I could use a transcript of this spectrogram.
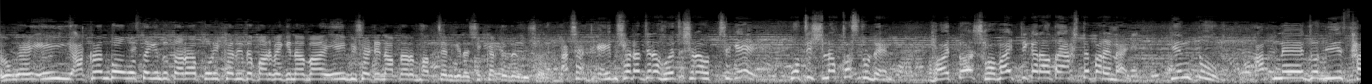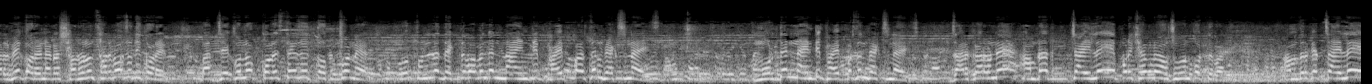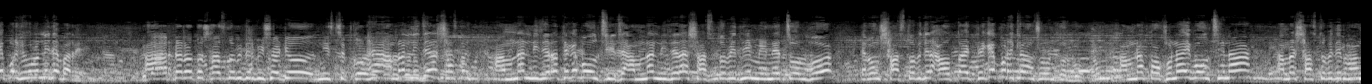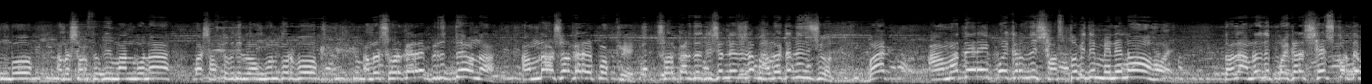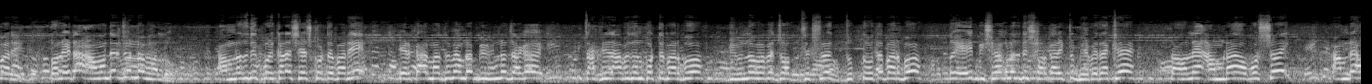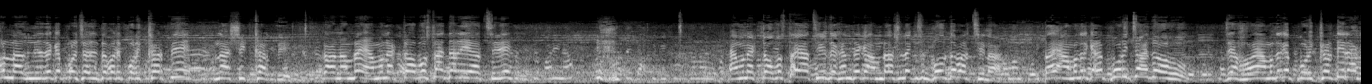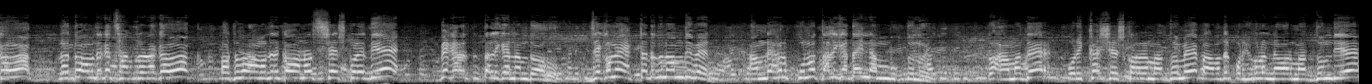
এবং এই- আক্রান্ত অবস্থায় কিন্তু তারা পরীক্ষা দিতে পারবে কিনা বা এই বিষয়টি না আপনারা ভাবছেন কিনা শিক্ষার্থীদের বিষয়? আচ্ছা এই বিষয়টা যেটা হয়েছে সেটা হচ্ছে কি, পঁচিশ লক্ষ স্টুডেন্ট হয়তো সবাই টিকার আওতায় আসতে পারে নাই। কিন্তু আপনি যদি সার্ভে করেন, একটা সাধারণ সার্ভেও যদি করেন, বা যে কোনো কলেজ থেকে যদি তথ্য নেন, তথ্য নিলে দেখতে পাবেন যে ninety five percent vaccinize more than ninety five percent vaccinize যার কারণে আমরা চাইলে এই পরীক্ষাগুলো অংশগ্রহণ করতে পারি। আমাদেরকে চাইলে এই পরীক্ষাগুলো নিতে পারে। আর আপনারা তো স্বাস্থ্যবিধির বিষয়টিও নিশ্চিত করবেন হ্যাঁ আমরা নিজেরা স্বাস্থ্য আমরা নিজেরা থেকে বলছি যে আমরা নিজেরা স্বাস্থ্যবিধি মেনে চলবো এবং স্বাস্থ্যবিধির আওতায় থেকে পরীক্ষা অংশগ্রহণ করব। আমরা কখনোই বলছি না আমরা স্বাস্থ্যবিধি ভাঙবো আমরা স্বাস্থ্যবিধি মানবো না বা স্বাস্থ্যবিধি লঙ্ঘন করব। আমরা সরকারের বিরুদ্ধেও না আমরাও সরকারের পক্ষে। সরকার যে ডিসিশন নিয়েছে সেটা ভালো একটা ডিসিশন বাট আমাদের এই পরীক্ষাটা যদি স্বাস্থ্যবিধি মেনে নেওয়া হয় তাহলে আমরা যদি পরীক্ষাটা শেষ করতে পারি তাহলে এটা আমাদের জন্য ভালো। আমরা যদি পরীক্ষাটা শেষ করতে পারি, এর কার মাধ্যমে আমরা বিভিন্ন জায়গায় চাকরির আবেদন করতে পারব, বিভিন্নভাবে জব সেকশনে যুক্ত হতে পারব। তো এই বিষয়গুলো যদি সরকার একটু ভেবে দেখে, তাহলে আমরা অবশ্যই, আমরা এখন না নিজেদেরকে পরিচয় দিতে পারি পরীক্ষার্থী না শিক্ষার্থী। কারণ আমরা এমন একটা অবস্থায় দাঁড়িয়ে আছি, এমন একটা অবস্থায় আছি যেখান থেকে আমরা আসলে কিছু বলতে পারছি না। তাই আমাদেরকে একটা পরিচয় দেওয়া হোক, যে হয় আমাদেরকে পরীক্ষার্থী রাখা হোক, নয়তো আমাদেরকে ছাত্র রাখা হোক, অথবা আমাদেরকে অনার্স শেষ করে দিয়ে বেকারত্বের তালিকায় নাম দেওয়া হোক। যে কোনো একটাতে তো নাম দিবেন। আমরা এখন কোনো তালিকাতেই নামভুক্ত নই। তো আমাদের পরীক্ষা শেষ করার মাধ্যমে বা আমাদের পরীক্ষাগুলো নেওয়ার মাধ্যম দিয়ে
